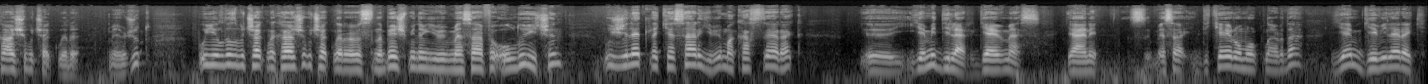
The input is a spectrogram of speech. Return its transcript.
karşı bıçakları mevcut. Bu yıldız bıçakla karşı bıçaklar arasında 5 milim gibi bir mesafe olduğu için bu jiletle keser gibi makaslayarak e, yemi diler, gevmez. Yani mesela dikey romorklarda yem gevilerek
